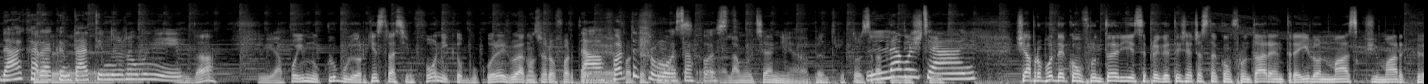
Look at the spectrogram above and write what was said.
Da, care, a cântat imnul României. Da, și apoi imnul clubului, Orchestra Sinfonică București, băi, atmosferă foarte, Da, foarte frumos a fost. La mulți ani uh, pentru toți La mulți rapidiștii. ani! Și apropo de confruntări, se pregătește această confruntare între Elon Musk și Mark uh,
